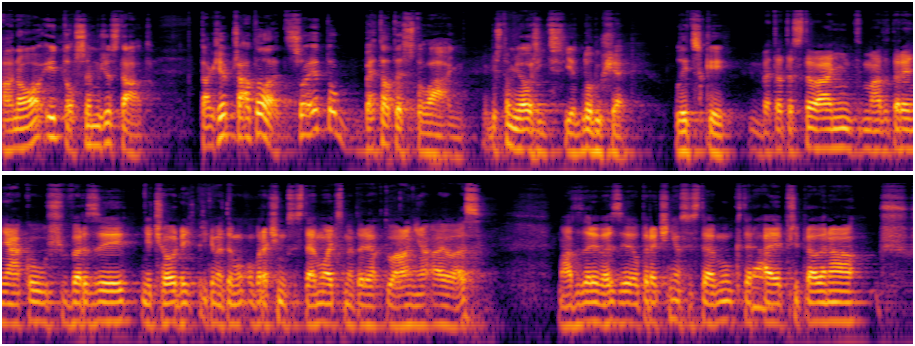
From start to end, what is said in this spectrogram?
Ano, i to se může stát. Takže přátelé, co je to beta testování? Jak to měl říct jednoduše, lidsky? Beta testování, máte tady nějakou už verzi něčeho, říkáme tomu operačnímu systému, ať jsme tady aktuální na iOS. Máte tady verzi operačního systému, která je připravená už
